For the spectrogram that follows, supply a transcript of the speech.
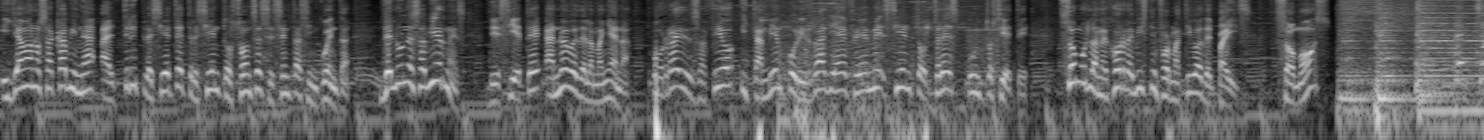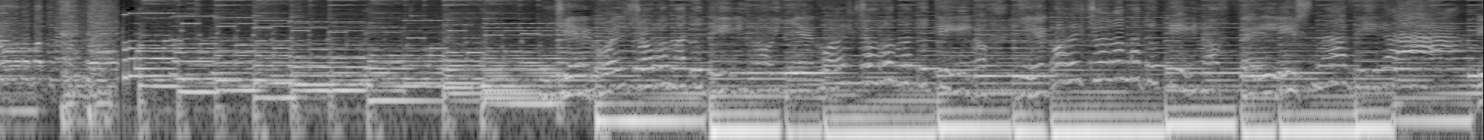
y llámanos a cabina al 777-311-6050, de lunes a viernes, de 7 a 9 de la mañana, por Radio Desafío y también por Irradia FM 103.7. Somos la mejor revista informativa del país. Somos...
